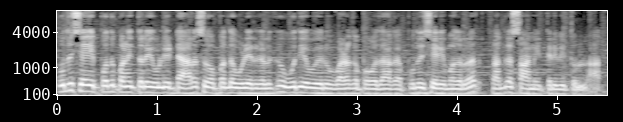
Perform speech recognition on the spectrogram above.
புதுச்சேரி பொதுப்பணித்துறை உள்ளிட்ட அரசு ஒப்பந்த ஊழியர்களுக்கு ஊதிய உயர்வு வழங்கப் போவதாக புதுச்சேரி முதல்வர் ரங்கசாமி தெரிவித்துள்ளார்.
